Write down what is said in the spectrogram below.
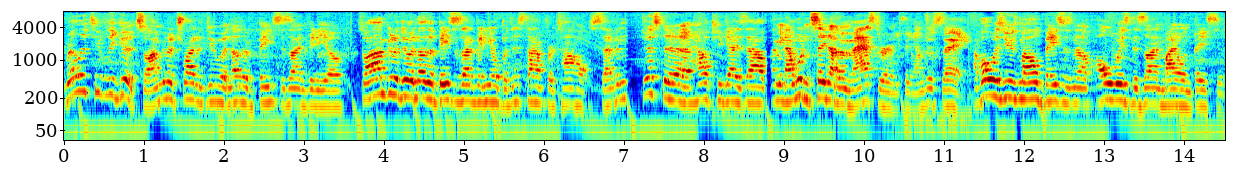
relatively good. So I'm gonna try to do another base design video. So I'm gonna do another base design video, but this time for Town Hall 7. Just to help you guys out. I mean, I wouldn't say that I'm a master or anything, I'm just saying. I've always used my own bases and I've always designed my own bases.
